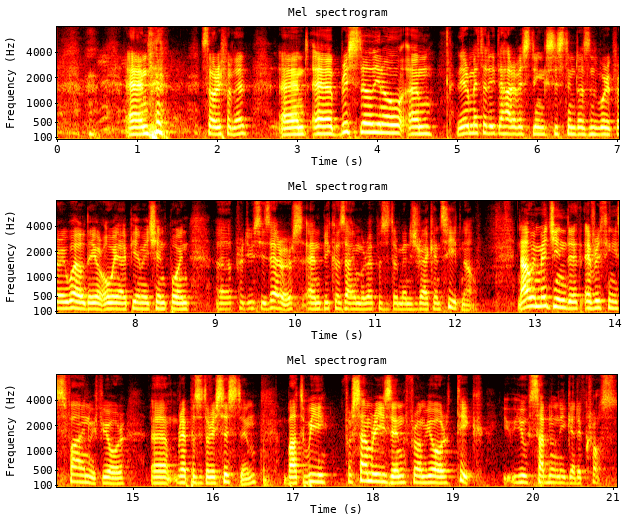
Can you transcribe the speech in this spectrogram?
and sorry for that. And uh, Bristol, you know, um, their metadata harvesting system doesn't work very well. Their OAIPMH endpoint uh, produces errors, and because I'm a repository manager, I can see it now. Now imagine that everything is fine with your uh, repository system, but we, for some reason, from your tick, you, you suddenly get a cross.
